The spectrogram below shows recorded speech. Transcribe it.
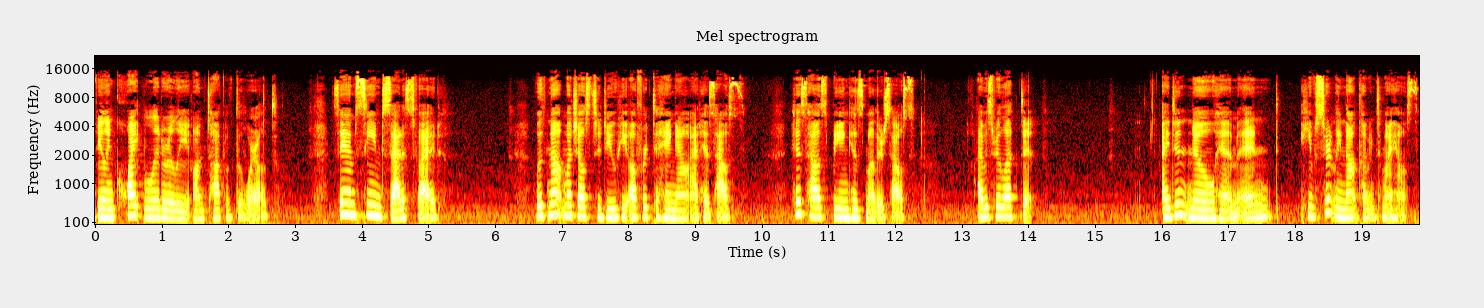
feeling quite literally on top of the world. Sam seemed satisfied. With not much else to do, he offered to hang out at his house, his house being his mother's house. I was reluctant. I didn't know him, and he was certainly not coming to my house,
